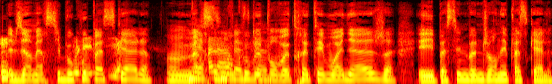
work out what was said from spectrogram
Eh bien, merci beaucoup. Pascal. Merci, Merci, beaucoup Pascal. pour votre témoignage et passez une bonne journée Pascal.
